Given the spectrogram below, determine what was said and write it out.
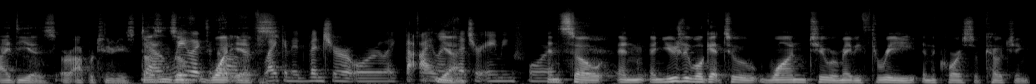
ideas or opportunities, dozens of like to what ifs. like an adventure or like the island Yeah. that you're aiming for. and so and and usually we'll get to one, two, or maybe three in the course of coaching.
